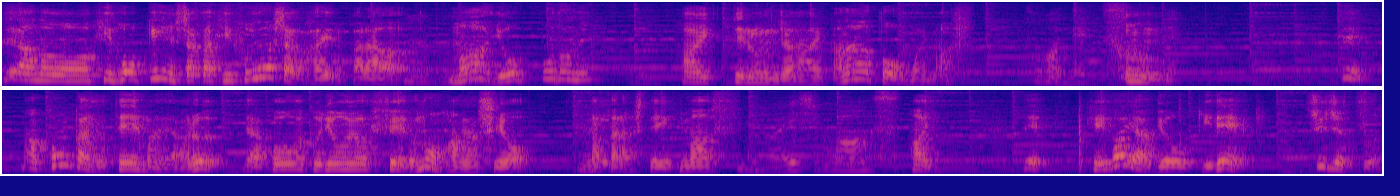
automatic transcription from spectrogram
であの被保険者か被扶養者が入るから、うんまあよっぽどねうん入ってるんじゃないかなと思います。そうね。そうね、で、まあ、今回のテーマであるじゃあ高額療養費制度のお話を今からしていきます。お願いします。はい。で怪我や病気で手術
